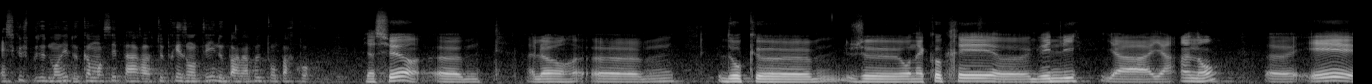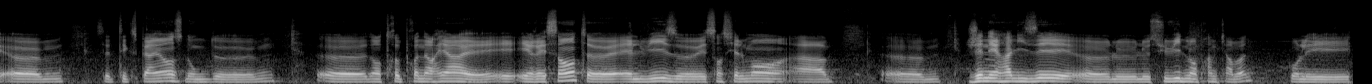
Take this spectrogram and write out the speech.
Est-ce que je peux te demander de commencer par euh, te présenter et nous parler un peu de ton parcours? Bien sûr. euh, alors, euh, donc, je- on a co-créé Greenly il y, a, il y a un an. et cette expérience donc de, d'entrepreneuriat est, récente. Elle vise essentiellement à généraliser le, le suivi de l'empreinte carbone pour les,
